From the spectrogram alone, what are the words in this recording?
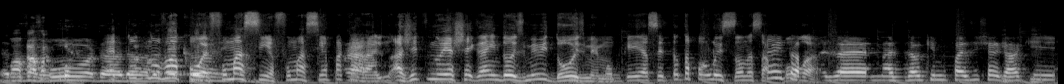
é do vapor, da, É tudo no vapor, mecânica. é fumacinha, fumacinha pra é. caralho. É. A gente não ia chegar em 2002, meu irmão, porque ia ser tanta poluição nessa então, porra. Mas é, mas é o que me faz enxergar que,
